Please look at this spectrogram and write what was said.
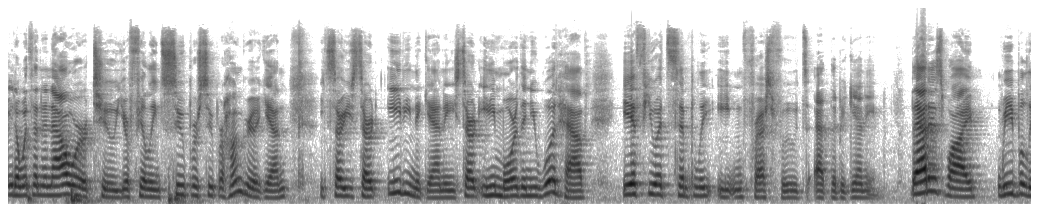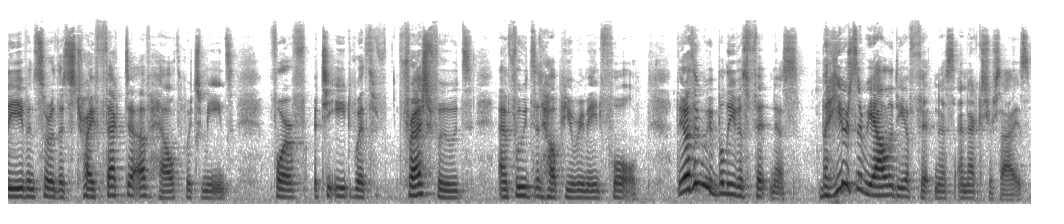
you know, within an hour or two, you're feeling super, super hungry again. So you start eating again, and you start eating more than you would have if you had simply eaten fresh foods at the beginning. That is why we believe in sort of this trifecta of health, which means for to eat with fresh foods and foods that help you remain full. The other thing we believe is fitness. But here's the reality of fitness and exercise.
